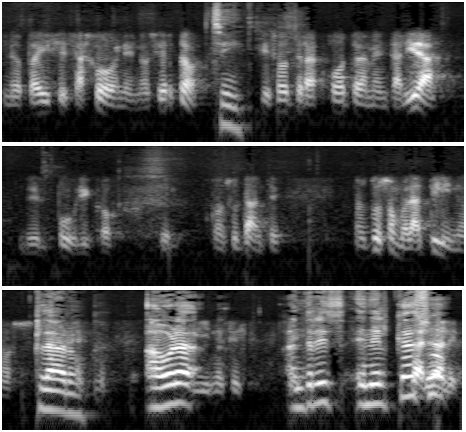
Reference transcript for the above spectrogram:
en los países sajones, ¿no es cierto? Sí. Que es otra otra mentalidad del público, del consultante. Nosotros somos latinos. Claro. Ahora, Andrés, en el caso, Dale,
